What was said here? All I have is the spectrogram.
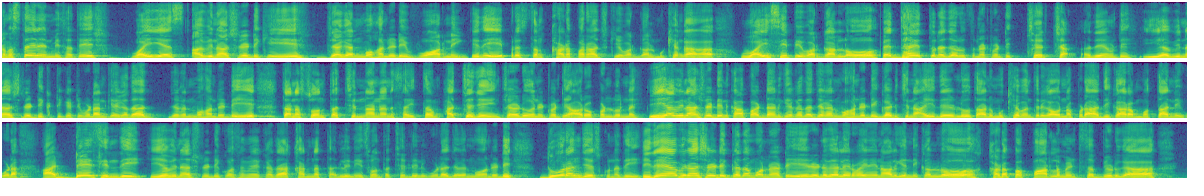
నమస్తే నేను మీ సతీష్. వైఎస్ అవినాష్ రెడ్డికి జగన్మోహన్ రెడ్డి వార్నింగ్. ఇది ప్రస్తుతం కడప రాజకీయ వర్గాలు ముఖ్యంగా వైసీపీ వర్గాల్లో పెద్ద ఎత్తున జరుగుతున్నటువంటి చర్చ. అదేమిటి? ఈ అవినాష్ రెడ్డికి టికెట్ ఇవ్వడానికే కదా జగన్మోహన్ రెడ్డి తన సొంత చిన్నాన్నని సైతం హత్య చేయించాడు అనేటువంటి ఆరోపణలు ఉన్నాయి. ఈ అవినాష్ రెడ్డిని కాపాడడానికే కదా జగన్మోహన్ రెడ్డి గడిచిన ఐదేళ్ళు తాను ముఖ్యమంత్రిగా ఉన్నప్పుడు అధికారం మొత్తాన్ని కూడా అడ్డేసింది. ఈ అవినాష్ రెడ్డి కోసమే కదా కన్న తల్లిని సొంత చెల్లిని కూడా జగన్మోహన్ రెడ్డి దూరం చేసుకున్నది. ఇదే అవినాష్ రెడ్డికి కదా మొన్నటి రెండు వేల ఇరవై నాలుగు ఎన్నికల్లో కడప పార్లమెంట్ సభ్యుడిగా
